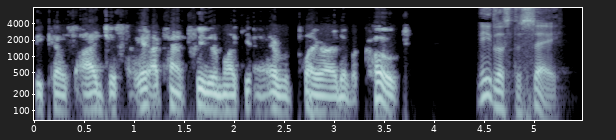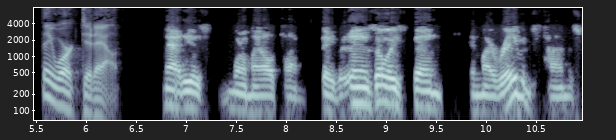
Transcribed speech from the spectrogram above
because I just, I kind of treated him like you know, every player I'd ever coached. Needless to say, they worked it out. Matt is one of my all-time favorites, and has always been in my Ravens time is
